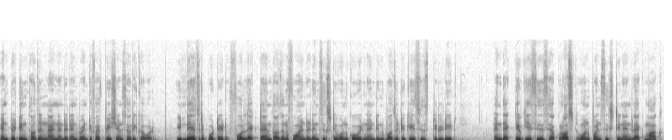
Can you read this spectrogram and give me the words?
and 13,925 patients have recovered. India has reported 4,10,461 COVID-19 positive cases till date and the active cases have crossed 1.69 lakh mark.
